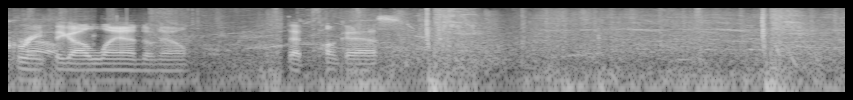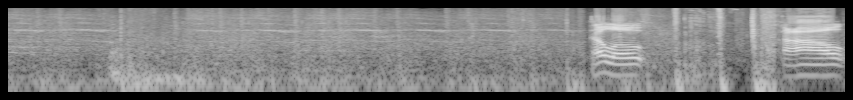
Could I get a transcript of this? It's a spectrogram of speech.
great. now. They got land. Lando now. That punk ass. Hello. Ow.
